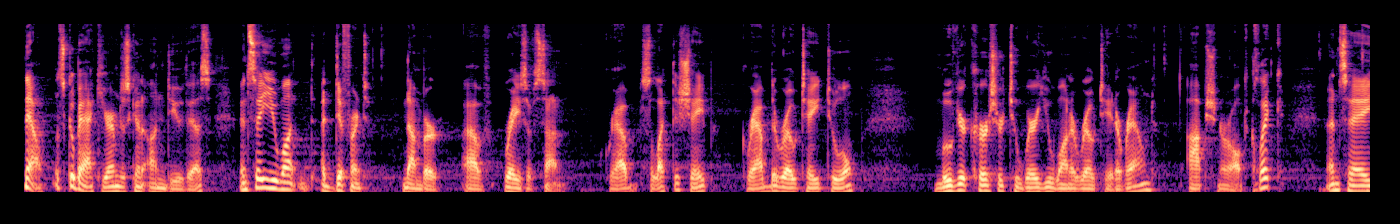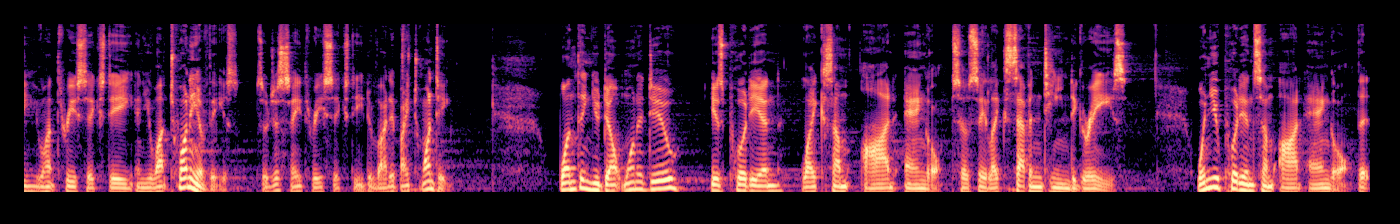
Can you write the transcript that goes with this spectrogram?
Now, let's go back here. I'm just going to undo this and say you want a different number of rays of sun. Grab, select the shape, grab the rotate tool, move your cursor to where you want to rotate around, Option or Alt click, and say you want 360 and you want 20 of these. So just say 360 divided by 20. One thing you don't want to do is put in like some odd angle. So say like 17 degrees. When you put in some odd angle that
